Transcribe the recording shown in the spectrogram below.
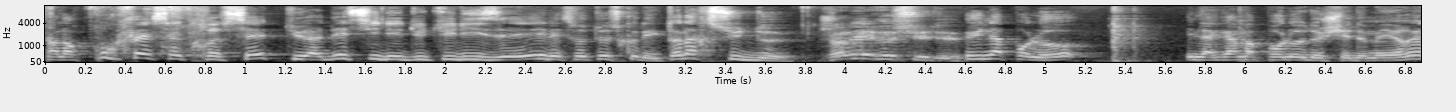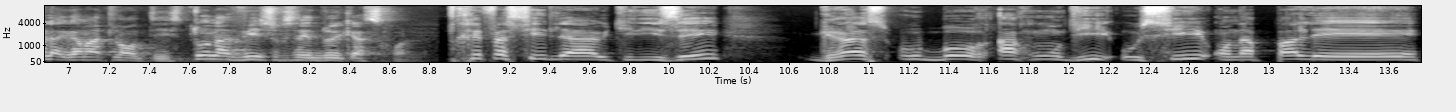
Alors pour faire cette recette, tu as décidé d'utiliser les sauteuses coniques. Tu en as reçu deux. J'en ai reçu deux. Une Apollo, la gamme Apollo de chez De Meilleur et la gamme Atlantis. Ton avis sur ces deux casseroles? Très facile à utiliser. grâce au bord arrondi aussi, on n'a pas les,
